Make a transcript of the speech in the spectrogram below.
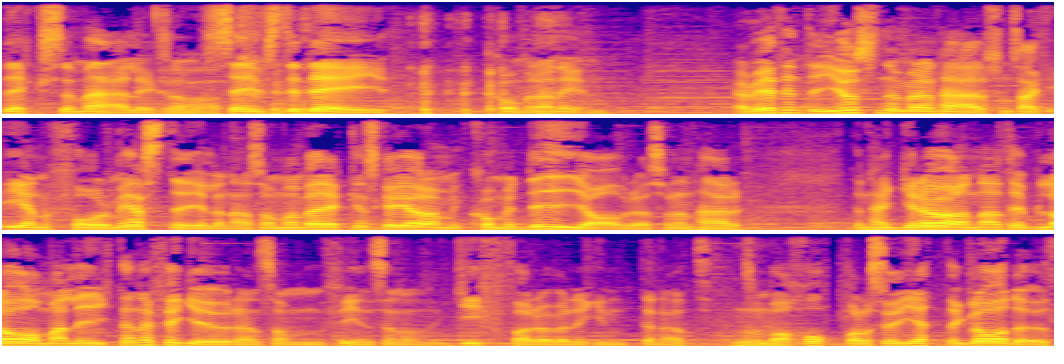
Dex är med liksom. Ja. Saves the day kommer han in. Jag vet inte, just nu med den här som sagt enformiga stilen, alltså om man verkligen ska göra en komedi av det, så den här den här gröna, typ lama-liknande figuren som finns i någon giffar över internet, Mm. som bara hoppar och ser jätteglad ut.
